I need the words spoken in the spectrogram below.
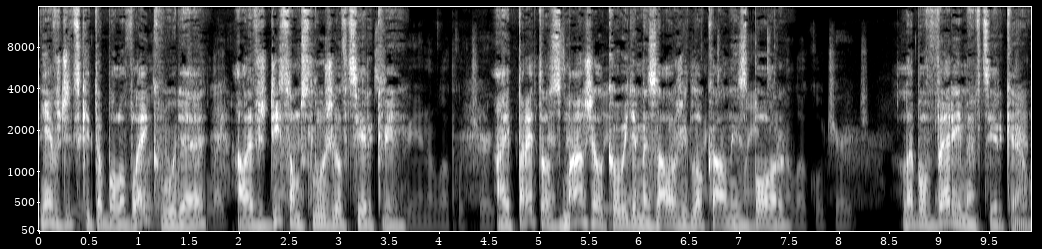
Nie vždycky to bolo v Lakewoode, ale vždy som slúžil v cirkvi. Aj preto s manželkou ideme založiť lokálny zbor, lebo veríme v církev.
